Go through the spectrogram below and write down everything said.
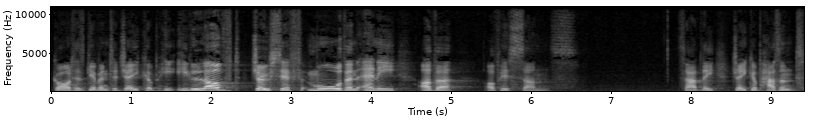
God has given to Jacob, he, he loved Joseph more than any other of his sons. Sadly, Jacob hasn't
